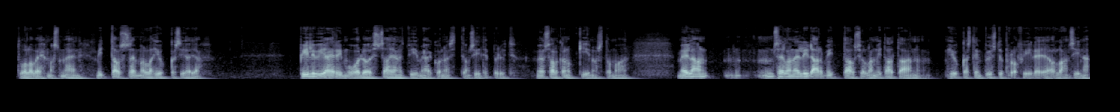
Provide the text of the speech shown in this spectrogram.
tuolla Vehmasmäen mittausasemalla hiukkasia ja pilviä eri muodoissa ja nyt viime aikoina sitten on siitepölyt myös alkanut kiinnostamaan. Meillä on sellainen LIDAR-mittaus, jolla mitataan hiukkasten pystyprofiileja ja ollaan siinä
